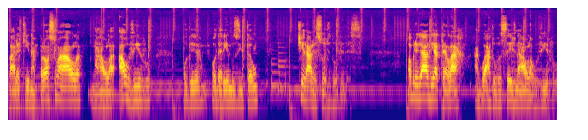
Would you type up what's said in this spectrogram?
para que na próxima aula, na aula ao vivo, poder, poderemos então tirar as suas dúvidas. Obrigado e até lá. Aguardo vocês na aula ao vivo.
